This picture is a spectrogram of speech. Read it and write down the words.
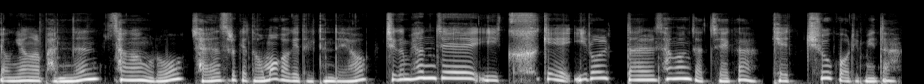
영향을 받는 상황으로 자연스럽게 넘어가게 될 텐데요. 지금 현재 이 크게 1월달 상황 자체가 개축월입니다.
